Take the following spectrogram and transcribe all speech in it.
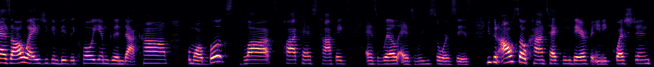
As always, you can visit chloemgooden.com for more books, blogs, podcast topics, as well as resources. You can also contact me there for any questions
